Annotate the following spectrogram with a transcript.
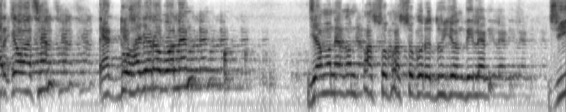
আর কেউ আছেন? এক দু হাজারও বলেন। যেমন এখন পাঁচশো পাঁচশো করে দুইজন দিলেন। জি?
